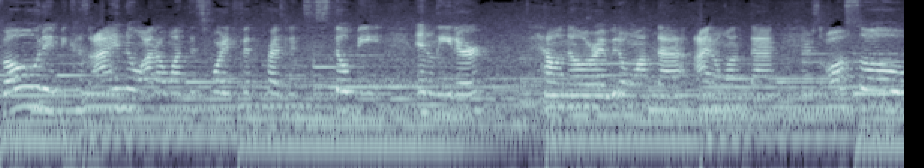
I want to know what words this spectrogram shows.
voting because i know i don't want this 45th president to still be in leader. Hell no right? We don't want that. I don't want that. There's also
